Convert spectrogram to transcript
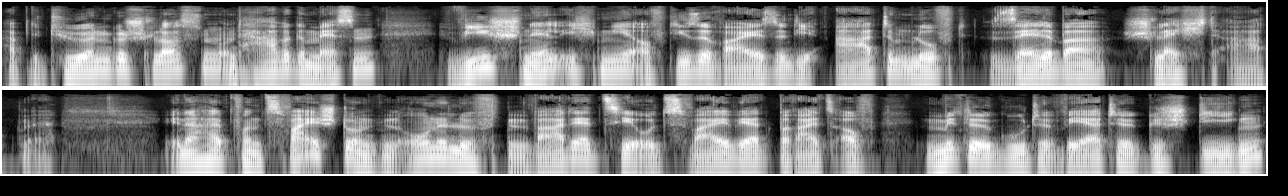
habe die Türen geschlossen und habe gemessen, wie schnell ich mir auf diese Weise die Atemluft selber schlecht atme. Innerhalb von zwei Stunden ohne Lüften war der CO2-Wert bereits auf mittelgute Werte gestiegen.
